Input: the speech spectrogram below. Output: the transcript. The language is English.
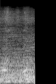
Cuida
